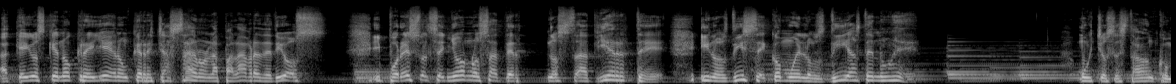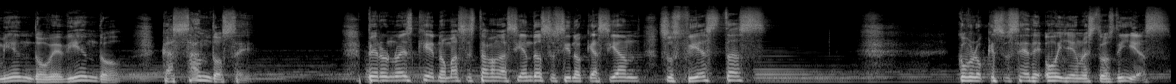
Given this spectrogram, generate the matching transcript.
aquellos que no creyeron, que rechazaron la palabra de Dios, y por eso el Señor nos, advierte y nos dice como en los días de Noé. Muchos estaban comiendo, bebiendo, casándose. Pero no es que nomás estaban haciéndose, sino que hacían sus fiestas como lo que sucede hoy en nuestros días.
